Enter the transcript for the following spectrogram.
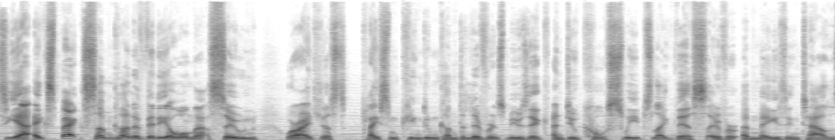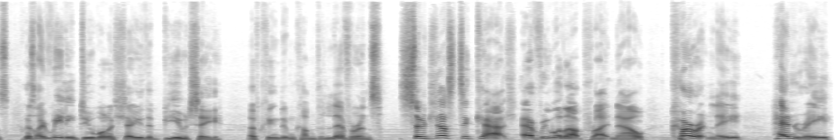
so yeah, expect some kind of video on that soon, where I just play some Kingdom Come Deliverance music and do cool sweeps like this over amazing towns, because I really do want to show you the beauty of Kingdom Come Deliverance. So just to catch everyone up right now, currently Henry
